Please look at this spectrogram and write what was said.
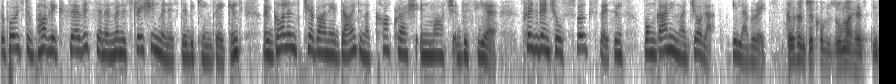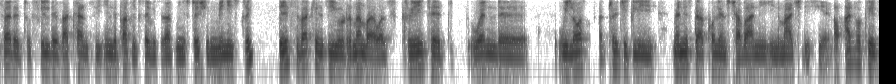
The post of public service and administration minister became vacant when Collins Chabane died in a car crash in March this year. Presidential spokesperson Bongani Majola elaborates. President Jacob Zuma has decided to fill the vacancy in the Public Service and Administration Ministry. This vacancy, you'll remember, was created when the, we lost uh, tragically Minister Collins Chabane in March this year. Our advocate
